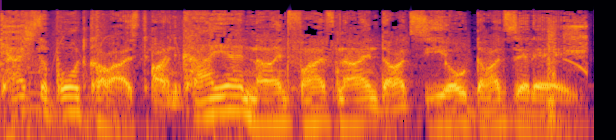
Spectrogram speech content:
catch the podcast on kaya959.co.za.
